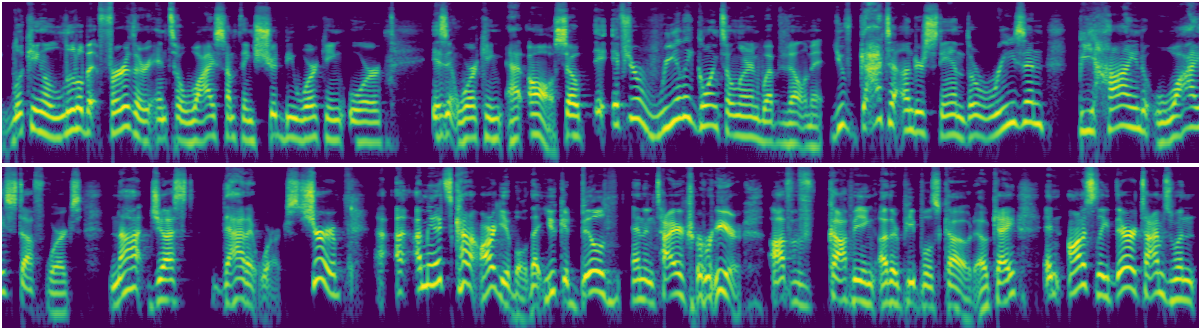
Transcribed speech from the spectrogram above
looking a little bit further into why something should be working or isn't working at all. So, if you're really going to learn web development, you've got to understand the reason behind why stuff works, not just that it works. Sure, I, mean, it's kind of arguable that you could build an entire career off of copying other people's code, okay? And honestly, there are times when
